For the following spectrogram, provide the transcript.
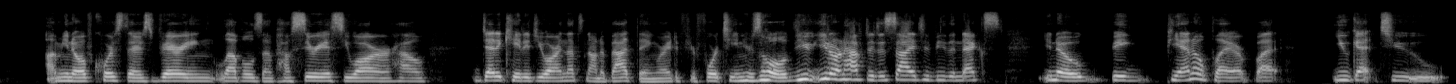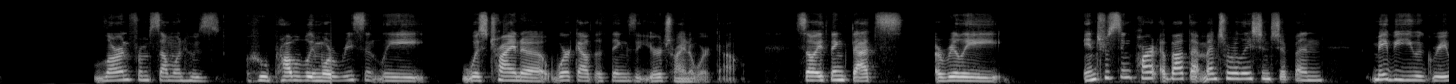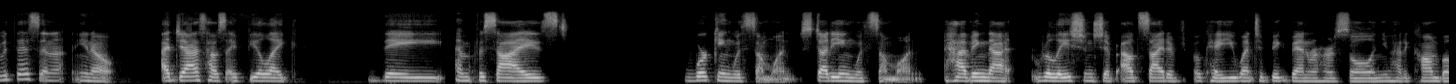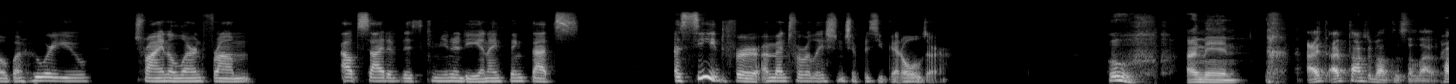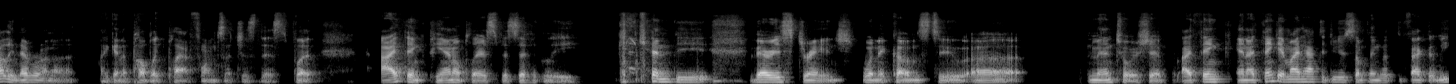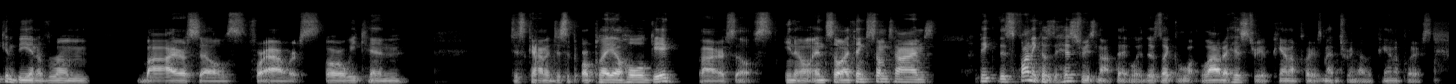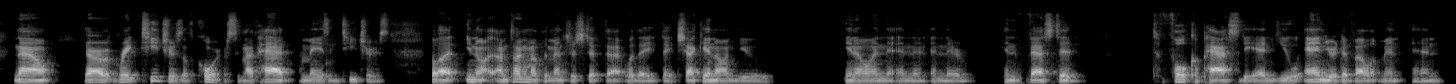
um, you know, of course, there's varying levels of how serious you are or how dedicated you are, and that's not a bad thing, right? If you're 14 years old, you you don't have to decide to be the next, you know, big piano player, but you get to learn from someone who's who probably more recently was trying to work out the things that you're trying to work out. So I think that's a really interesting part about that mentor relationship and maybe you agree with this and uh, you know at Jazz House, I feel like they emphasized working with someone, studying with someone, having that relationship outside of, okay, you went to big band rehearsal and you had a combo, but who are you trying to learn from outside of this community? And I think that's a seed for a mentor relationship as you get older. Ooh, I mean, I, I've talked about this a lot, probably never on a like in a public platform such as this, but I think piano players specifically can be very strange when it comes to uh, mentorship. I think, and I think it might have to do something with the fact that we can be in a room by ourselves for hours, or we can just kind of just or play a whole gig by ourselves, you know. And so I think sometimes it's funny because the history is not that way. There's like a lot of history of piano players mentoring other piano players. Now, there are great teachers, of course, and I've had amazing teachers. But you know, I'm talking about the mentorship that where they they check in on you, you know, and and and they're invested to full capacity and you and your development and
